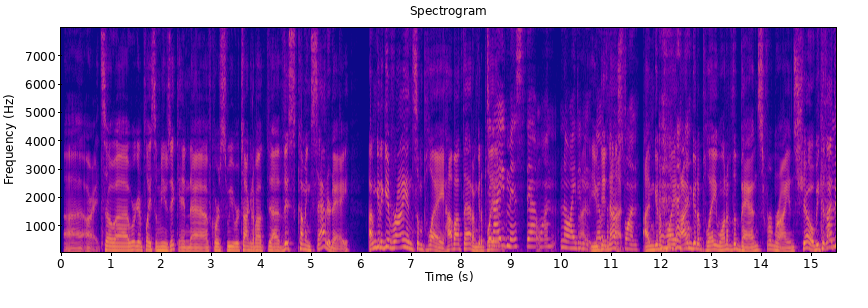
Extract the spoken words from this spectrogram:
Uh, all right, so uh, we're gonna play some music, and uh, of course, we were talking about uh, this coming Saturday. I'm gonna give Ryan some play. How about that? I'm gonna play. Did I miss that one? No, I Uh, didn't. you that did not. One. I'm gonna play. I'm gonna play one of the bands from Ryan's show because How I think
